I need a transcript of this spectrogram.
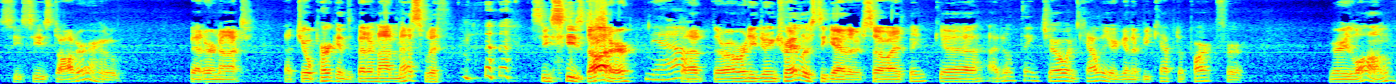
Cece's daughter, who better not that Joe Perkins better not mess with Cece's daughter. Yeah. But they're already doing trailers together, so I think uh, I don't think Joe and Kelly are going to be kept apart for very long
